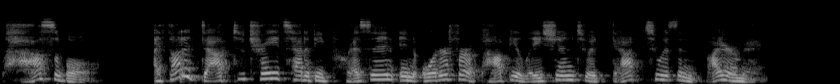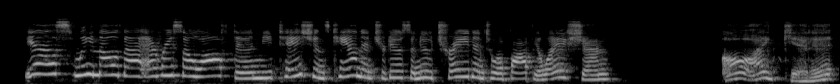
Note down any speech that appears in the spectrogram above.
possible? I thought adaptive traits had to be present in order for a population to adapt to its environment. Yes, we know that every so often mutations can introduce a new trait into a population. Oh, I get it.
